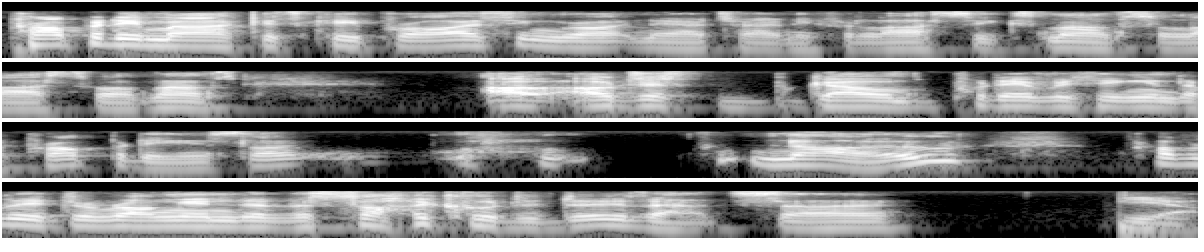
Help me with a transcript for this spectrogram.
property markets keep rising right now, Tony, for the last six months, the last 12 months. I'll, I'll just go and put everything into property. It's like, no, probably at the wrong end of the cycle to do that. So yeah.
